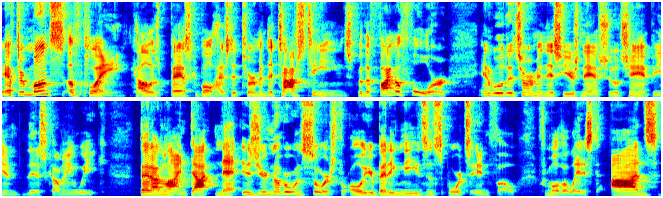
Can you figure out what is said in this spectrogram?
After months of playing, college basketball has determined the top teams for the Final Four and will determine this year's national champion this coming week. BetOnline.net is your number one source for all your betting needs and sports info. From all the latest odds,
